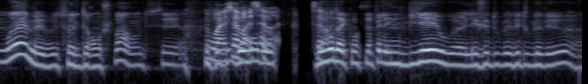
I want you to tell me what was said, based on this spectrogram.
Ouais, mais ça le dérange pas, hein, tu sais. Ouais, c'est vrai, c'est vrai. Vrai. Demande à ça s'appelle NBA ou euh, les jeux WWE.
